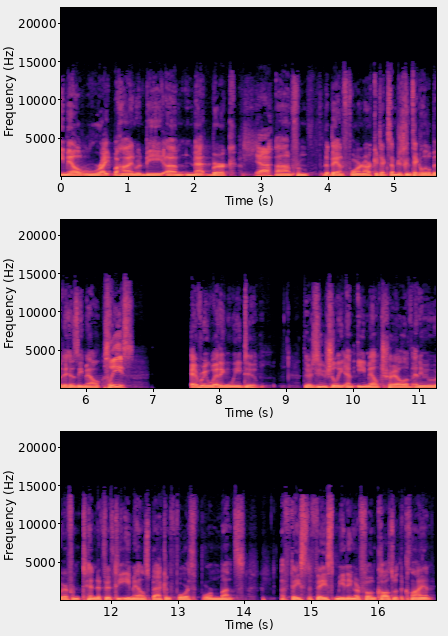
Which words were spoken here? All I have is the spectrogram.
email. Right behind would be um, Matt Burke, Yeah. um, from the band Foreign Architects. I'm just going to take a little bit of his email. Please. Every wedding we do, there's usually an email trail of anywhere from 10 to 50 emails back and forth for months. A face-to-face meeting or phone calls with the client,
